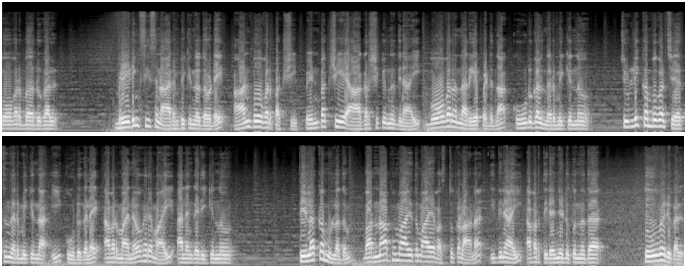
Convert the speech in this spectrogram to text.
ബോവർ ബേർഡുകൾ ബ്രീഡിംഗ് സീസൺ ആരംഭിക്കുന്നതോടെ ആൺ ബോവർ പക്ഷി പെൺപക്ഷിയെ ആകർഷിക്കുന്നതിനായി ബോവർ എന്നറിയപ്പെടുന്ന കൂടുകൾ നിർമ്മിക്കുന്നു. ചുള്ളിക്കമ്പുകൾ ചേർത്ത് നിർമ്മിക്കുന്ന ഈ കൂടുകളെ അവർ മനോഹരമായി അലങ്കരിക്കുന്നു. തിളക്കമുള്ളതും വർണാഭമായതുമായ വസ്തുക്കളാണ് ഇതിനായി അവർ തിരഞ്ഞെടുക്കുന്നത്. തൂവരുകൾ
